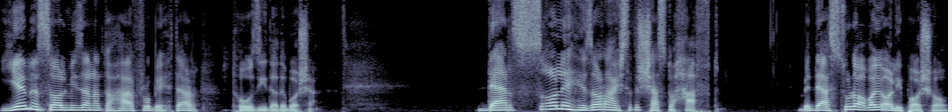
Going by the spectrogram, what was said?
یه مثال می‌زنم تا حرف رو بهتر توضیح داده باشم. در سال 1867 به دستور آقای آلی پاشا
